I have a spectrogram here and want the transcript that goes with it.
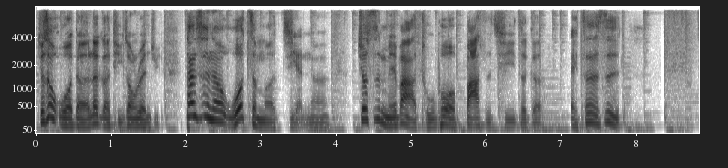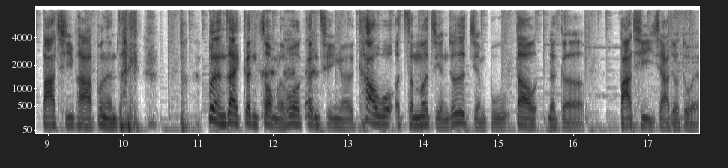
就是我的那个体重润举。但是呢，我怎么减呢？就是没办法突破八十七这个，哎，真的是八七趴，不能再不能再更重了或更轻了。靠我怎么减，就是减不到那个。八七以下就对，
